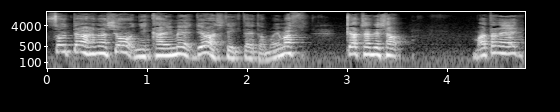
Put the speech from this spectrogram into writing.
そういった話を2回目ではしていきたいと思います。ガッチャンでした。またね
